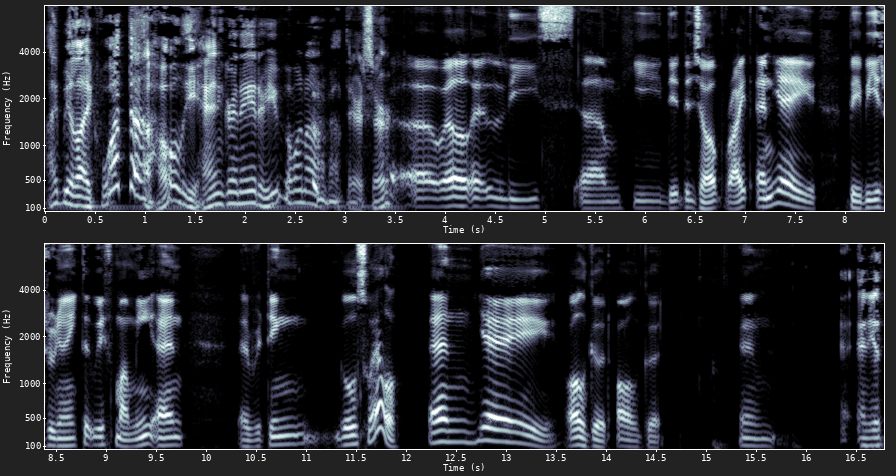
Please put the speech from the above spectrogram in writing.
I'd be like, "What the holy hand grenade are you going on about there, sir?" Uh, well, at least um, he did the job right, and yay, baby is reunited with mommy, and everything goes well, and yay, all good, all good, and And yet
